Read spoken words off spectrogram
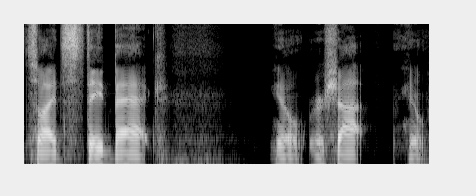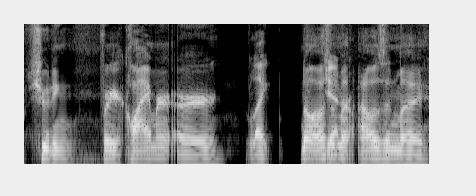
so I had stayed back, you know, or shot, you know, shooting. For your climber or like No, I was in my, I was in my,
